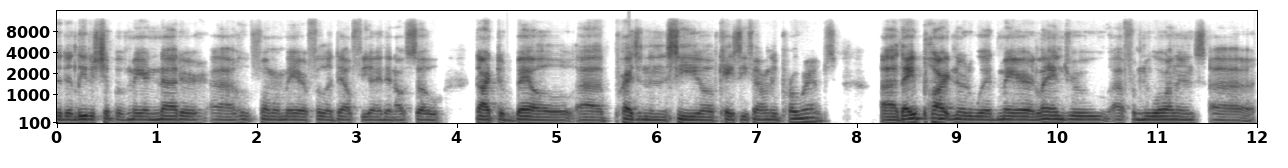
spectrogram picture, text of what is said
the leadership of Mayor Nutter, uh, who former mayor of Philadelphia, and then also Dr. Bell, uh, president and CEO of Casey Family Programs. Uh, they partnered with Mayor Landrieu uh, from New Orleans, uh,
